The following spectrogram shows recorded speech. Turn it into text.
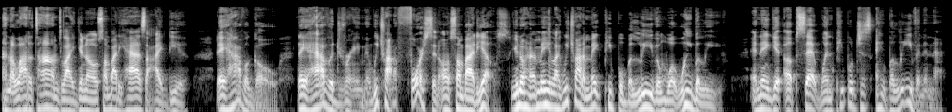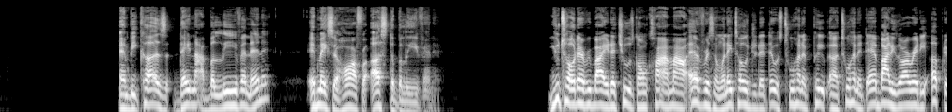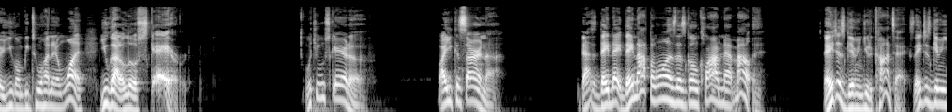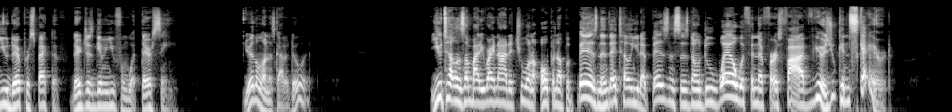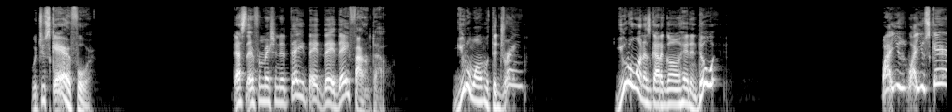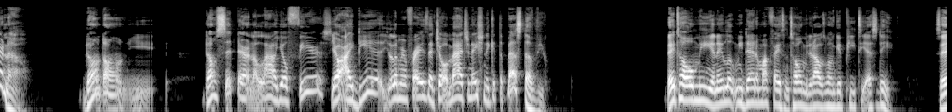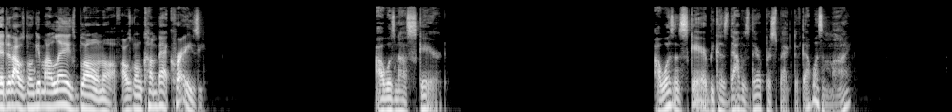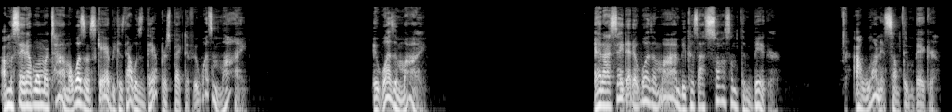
And a lot of times, like, you know, somebody has an idea, they have a goal, they have a dream, and we try to force it on somebody else. You know what I mean? Like, we try to make people believe in what we believe and then get upset when people just ain't believing in that. And because they not believing in it, it makes it hard for us to believe in it. You told everybody that you was gonna climb Mount Everest, and when they told you that there was 200 people, uh, 200 dead bodies already up there, you gonna be 201. You got a little scared. What you scared of? Why you concerned now? That's they they they not the ones that's gonna climb that mountain. They just giving you the context. They just giving you their perspective. They're just giving you from what they're seeing. You're the one that's got to do it. You telling somebody right now that you want to open up a business, they telling you that businesses don't do well within their first five years. You getting scared. What you scared for? That's the information that they they they they found out. You the one with the dream. You the one that's got to go ahead and do it. Why you why you scared now? Don't don't don't sit there and allow your fears, your idea, let me rephrase that, your imagination to get the best of you. They told me and they looked me dead in my face and told me that I was going to get PTSD. Said that I was going to get my legs blown off. I was going to come back crazy. I was not scared. I wasn't scared because that was their perspective. That wasn't mine. I'm to say that one more time. I wasn't scared because that was their perspective. It wasn't mine. It wasn't mine. And I say that it wasn't mine because I saw something bigger. I wanted something bigger.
